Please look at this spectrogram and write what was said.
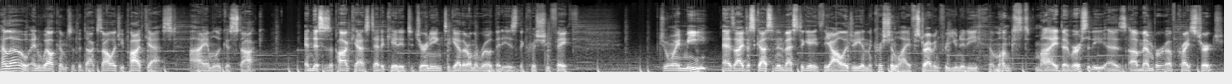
Hello, and welcome to the Doxology Podcast. I am Lukas Stock, and this is a podcast dedicated to journeying together on the road that is the Christian faith. Join me as I discuss and investigate theology and the Christian life, striving for unity amongst my diversity as a member of Christ Church.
